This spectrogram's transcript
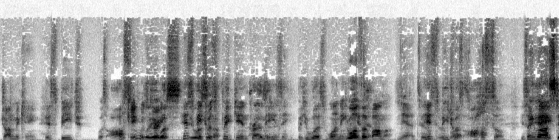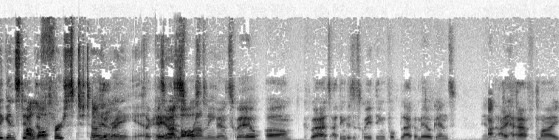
John McCain. His speech was awesome. McCain was Well, great. was, His speech was freaking president. amazing, but he was winning Well, against the- Obama. Yeah, to- His speech was awesome. He's he like, hey, lost against him I the lost- first time, Yeah. right? Yeah. It's like, 'cause hey, it I lost Romney. fair and square. Um, congrats. I think this is a great thing for Black Americans, and I, have my.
